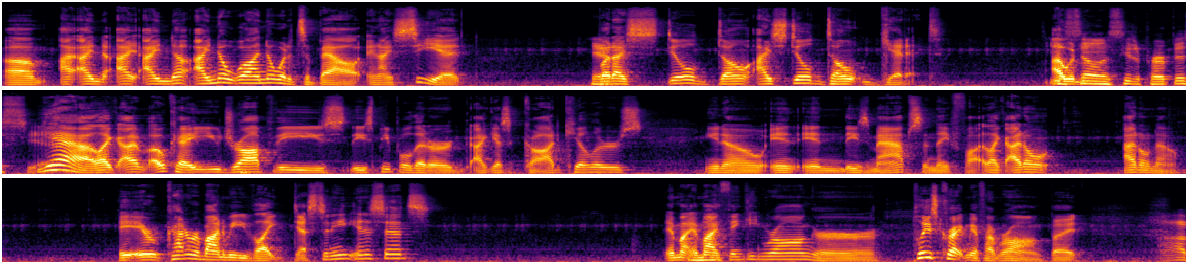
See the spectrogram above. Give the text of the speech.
Um, I, I, I, I know, I know. Well, I know what it's about, and I see it, yeah. but I still don't. I still don't get it. I would- still don't see the purpose yeah. Yeah, like I'm okay. You drop these these people that are, I guess, god killers, you know, in in these maps, and they fight. Like I don't, I don't know. It, it kind of reminded me of like Destiny in a sense. Am I am I thinking wrong or? Please correct me if I'm wrong, but Uh,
